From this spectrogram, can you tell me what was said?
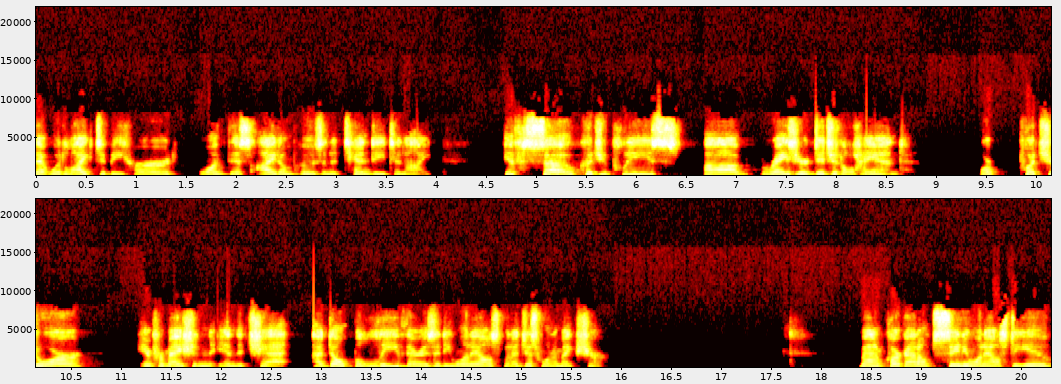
that would like to be heard on this item who's an attendee tonight? If so, could you please uh, raise your digital hand or put your information in the chat? I don't believe there is anyone else, but I just want to make sure. Madam Clerk, I don't see anyone else. Do you?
